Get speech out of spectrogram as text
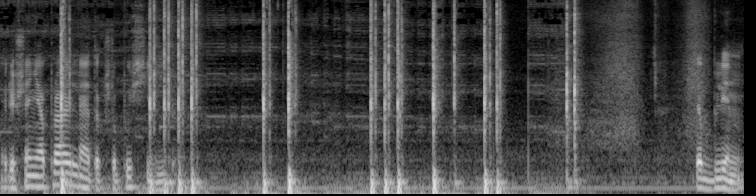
Решение правильное, так что пусть сидит. Да блин.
